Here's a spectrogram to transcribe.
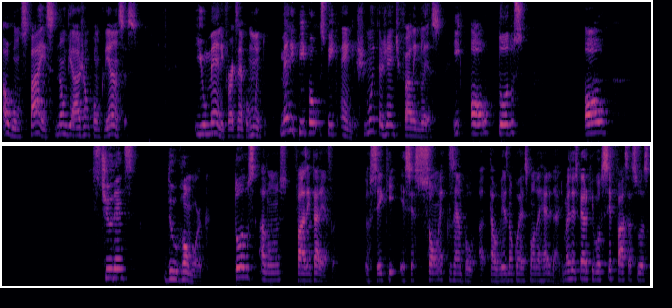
Alguns pais não viajam com crianças. E o many, for example, muito. Many people speak English. Muita gente fala inglês. E all, todos. All students do homework. Todos os alunos fazem tarefa. Eu sei que esse é só um example, ah, talvez não corresponda à realidade, mas eu espero que você faça as suas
